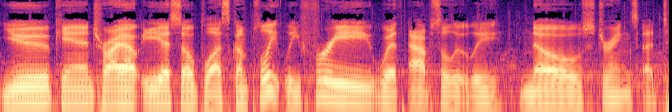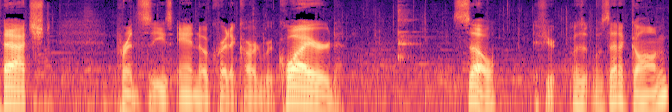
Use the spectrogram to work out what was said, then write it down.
you can try out ESO Plus completely free with absolutely no strings attached, parentheses, and no credit card required. So, if you're was, was that a gong?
